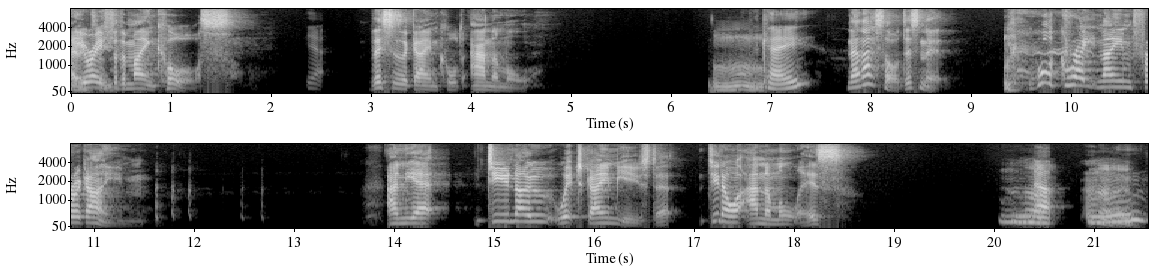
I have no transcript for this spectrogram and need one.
Are you ready for the main course? Yeah. This is a game called Animal. Mm. Okay. Now that's odd, isn't it? what a great name for a game. And yet, do you know which game used it? Do you know what Animal is? No. no. Mm. Uh,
